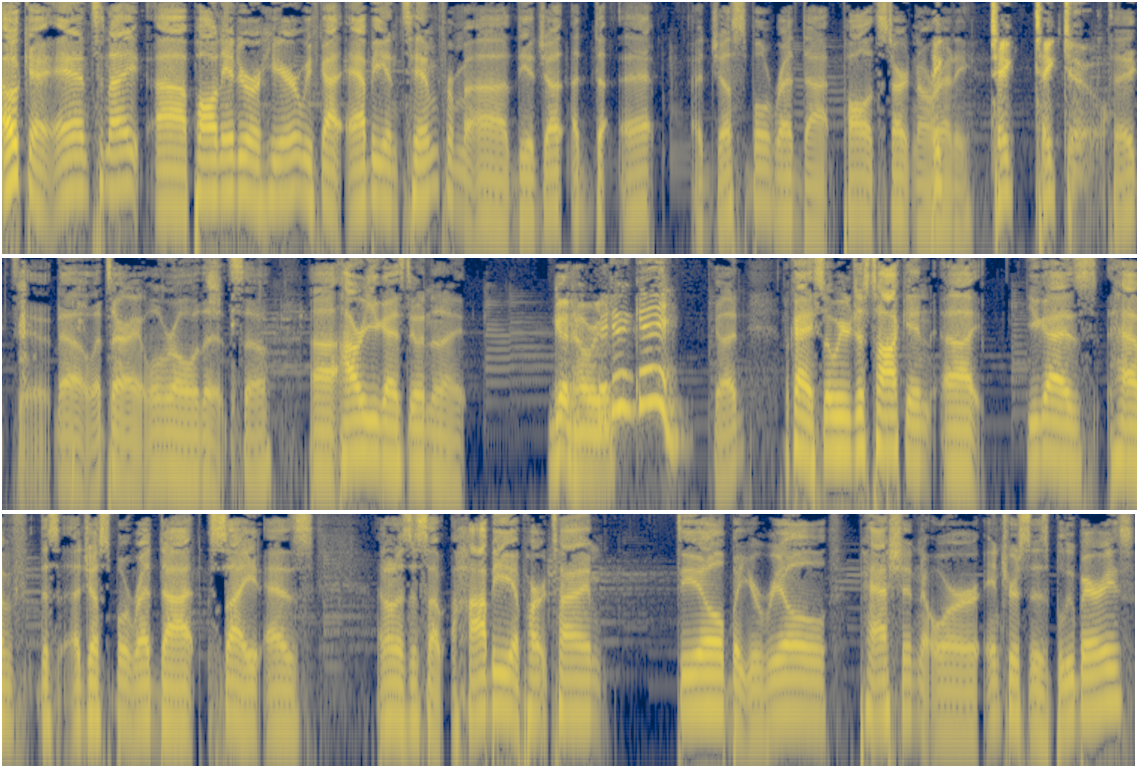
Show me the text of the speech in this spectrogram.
Okay, and tonight, uh, Paul and Andrew are here. We've got Abby and Tim from uh, the adjust, ad, uh, adjustable red dot. Paul, it's starting already. Take take two. Take two. No, it's all right. We'll roll with it. So, uh, how are you guys doing tonight? Good. How are you? We're doing good. Good. Okay, so we were just talking. Uh, you guys have this adjustable red dot sight as I don't know. Is this a hobby, a part time deal, but your real passion or interest is blueberries,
